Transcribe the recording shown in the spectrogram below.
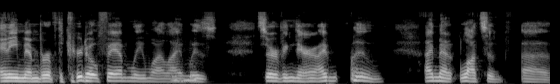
any member of the Trudeau family while mm-hmm. I was serving there. I I met lots of uh,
